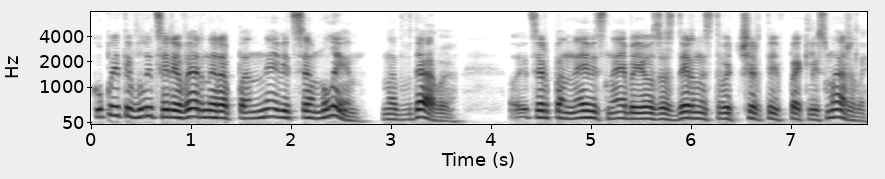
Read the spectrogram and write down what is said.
купити в лицаря Вернера Паневіца млин над вдавою. Лицар Паневіц найби його за здирництво черти в пеклі смажили,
